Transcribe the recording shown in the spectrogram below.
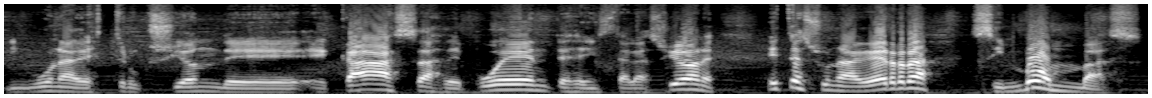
ninguna destrucción de eh, casas, de puentes, de instalaciones. Esta es una guerra sin bombas,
